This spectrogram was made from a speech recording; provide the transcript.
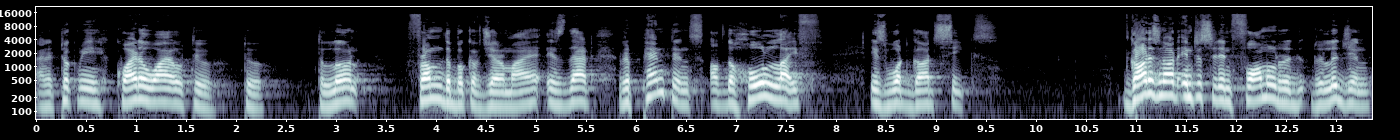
and it took me quite a while to, to, to learn from the book of Jeremiah, is that repentance of the whole life is what God seeks. God is not interested in formal re- religion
